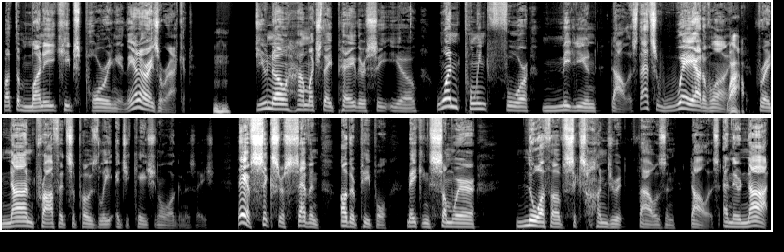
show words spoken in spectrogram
but the money keeps pouring in. The NRA is a racket. Mhm. Do you know how much they pay their CEO? $1.4 million. That's way out of line Wow. for a nonprofit, supposedly educational organization. They have six or seven other people making somewhere north of $600,000, and they're not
